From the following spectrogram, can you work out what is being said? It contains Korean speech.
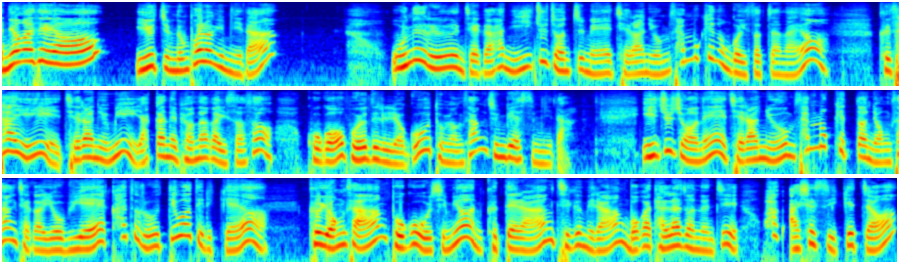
안녕하세요. 이웃집 눈퍼렁입니다. 오늘은 제가 한 2주 전쯤에 제라늄 삽목해 놓은 거 있었잖아요. 그 사이 제라늄이 약간의 변화가 있어서 그거 보여드리려고 동영상 준비했습니다. 2주 전에 제라늄 삽목했던 영상 제가 요 위에 카드로 띄워 드릴게요. 그 영상 보고 오시면 그때랑 지금이랑 뭐가 달라졌는지 확 아실 수 있겠죠?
